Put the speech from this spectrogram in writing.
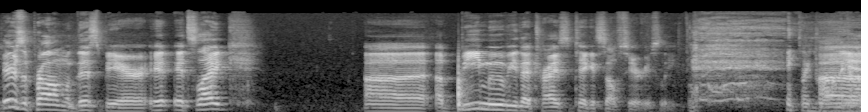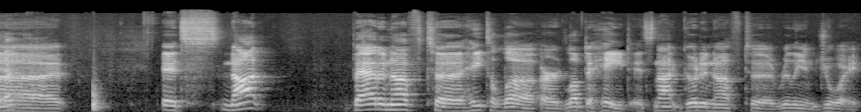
here's the problem with this beer. It, it's like uh, a B movie that tries to take itself seriously. like propaganda. Uh, it's not bad enough to hate to love or love to hate. It's not good enough to really enjoy.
